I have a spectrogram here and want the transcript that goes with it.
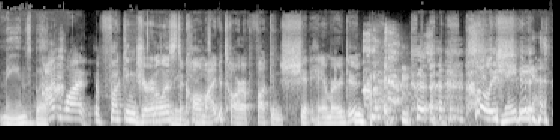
means, but I want the fucking journalist to call intense. my guitar a fucking shit hammer, dude. Holy maybe shit.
